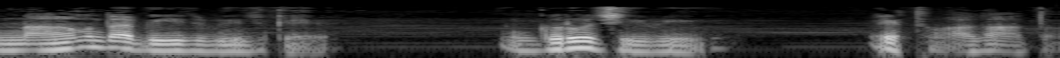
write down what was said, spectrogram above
ਨਾਮ ਦਾ ਬੀਜ ਬੀਜ ਕੇ ਗੁਰੂ ਜੀ ਵੀ ਇਥੋਂ ਅਗਾਹ ਤੋਂ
